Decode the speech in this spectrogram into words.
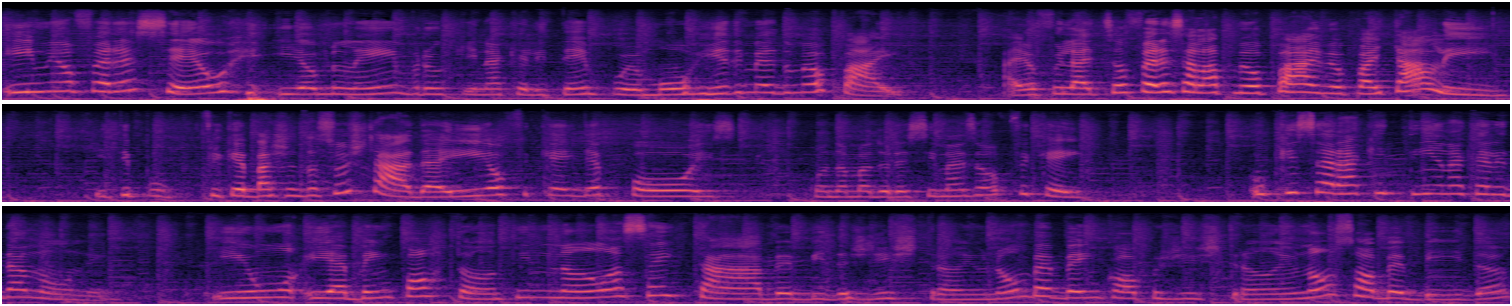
e me ofereceu. E eu me lembro que naquele tempo eu morria de medo do meu pai. Aí eu fui lá e disse: ofereça lá pro meu pai, meu pai tá ali. E tipo, fiquei bastante assustada. Aí eu fiquei depois, quando amadureci, mas eu fiquei. O que será que tinha naquele Danone? E, um, e é bem importante não aceitar bebidas de estranho, não beber em copos de estranho, não só bebida.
